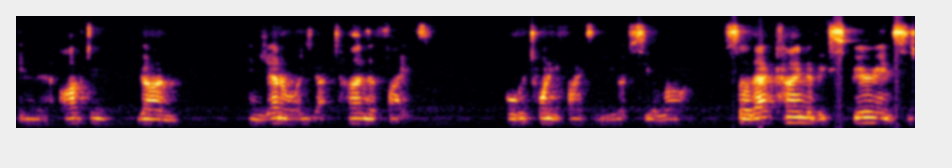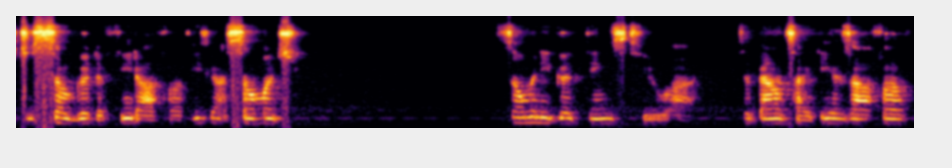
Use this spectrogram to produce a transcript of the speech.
in the octagon in general, he's got tons of fights, over 20 fights in the UFC alone. So that kind of experience is just so good to feed off of. He's got so much, so many good things to uh, to bounce ideas off of,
